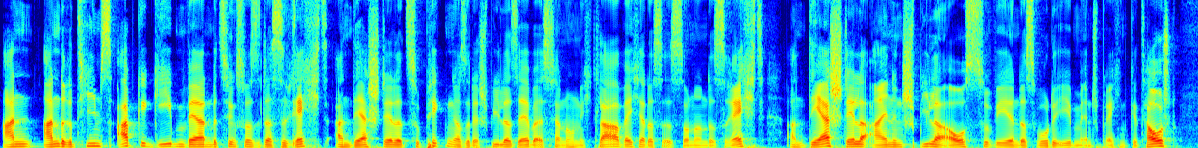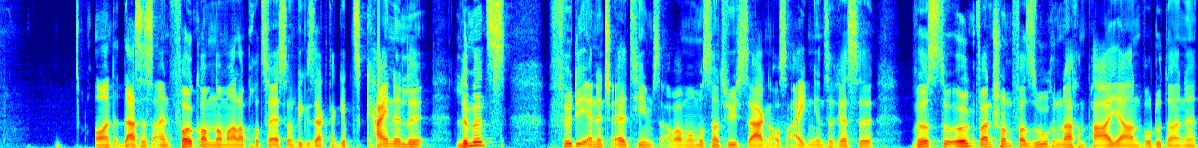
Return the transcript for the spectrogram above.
an andere Teams abgegeben werden, beziehungsweise das Recht an der Stelle zu picken. Also der Spieler selber ist ja noch nicht klar, welcher das ist, sondern das Recht an der Stelle einen Spieler auszuwählen, das wurde eben entsprechend getauscht. Und das ist ein vollkommen normaler Prozess und wie gesagt, da gibt es keine Li Limits für die NHL-Teams, aber man muss natürlich sagen, aus Eigeninteresse wirst du irgendwann schon versuchen, nach ein paar Jahren, wo du deine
